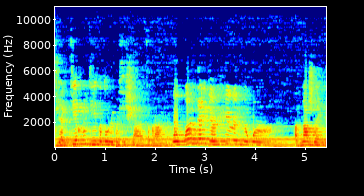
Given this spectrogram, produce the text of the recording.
Для тех людей, которые посещают собрания. Where one day they're hearing the word, Однажды они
